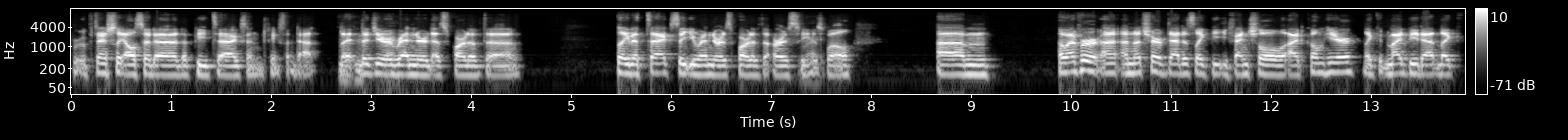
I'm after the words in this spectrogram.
potentially also the the p tags and things like that mm-hmm. that, you're rendered as part of the like the tags that you render as part of the RSC right. as well. Um, However, I'm not sure if that is like the eventual outcome here. Like it might be that like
